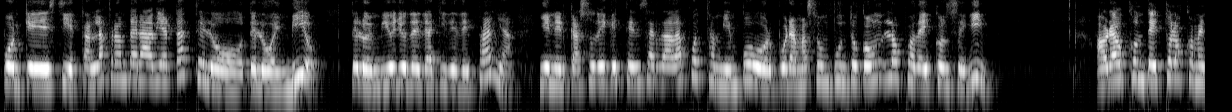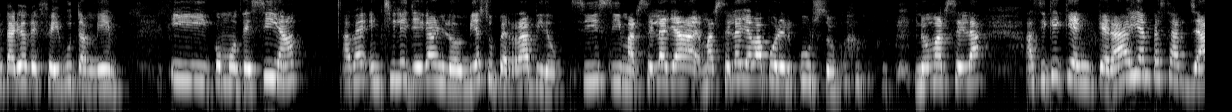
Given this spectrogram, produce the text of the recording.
Porque si están las fronteras abiertas, te lo, te lo envío. Te lo envío yo desde aquí, desde España. Y en el caso de que estén cerradas, pues también por, por amazon.com los podéis conseguir. Ahora os contesto los comentarios de Facebook también. Y como decía, a ver, en Chile llegan y lo envía súper rápido. Sí, sí, Marcela ya, Marcela ya va por el curso. no, Marcela. Así que quien queráis empezar ya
